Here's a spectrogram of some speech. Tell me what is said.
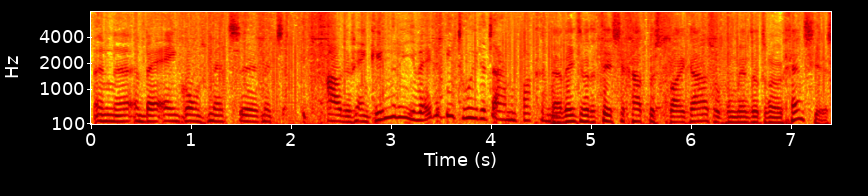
een, eh, een bijeenkomst met, eh, met ouders en kinderen. Je weet het niet hoe je dat aan moet pakken. Ja, weet je wat het is? Je gaat dus de barricades op het moment dat er een urgentie is.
